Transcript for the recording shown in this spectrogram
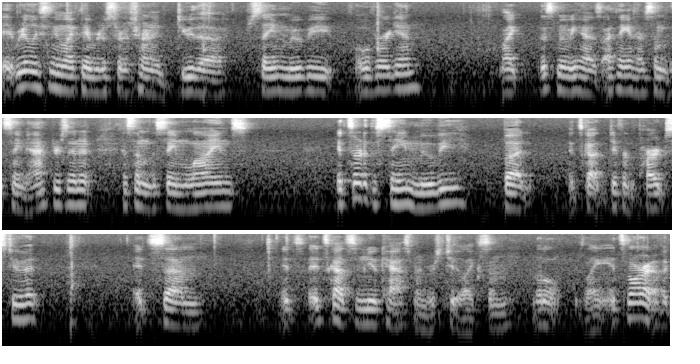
it really seemed like they were just sort of trying to do the same movie over again. Like this movie has, I think it has some of the same actors in it, has some of the same lines. It's sort of the same movie, but it's got different parts to it. It's um, it's it's got some new cast members too, like some little like it's more of a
